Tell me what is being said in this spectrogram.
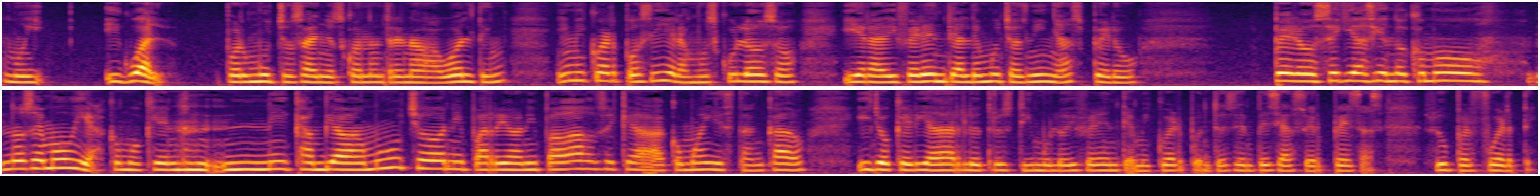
muy igual por muchos años cuando entrenaba vaulting y mi cuerpo sí era musculoso y era diferente al de muchas niñas, pero pero seguía siendo como no se movía, como que ni cambiaba mucho, ni para arriba ni para abajo, se quedaba como ahí estancado y yo quería darle otro estímulo diferente a mi cuerpo, entonces empecé a hacer pesas súper fuerte.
